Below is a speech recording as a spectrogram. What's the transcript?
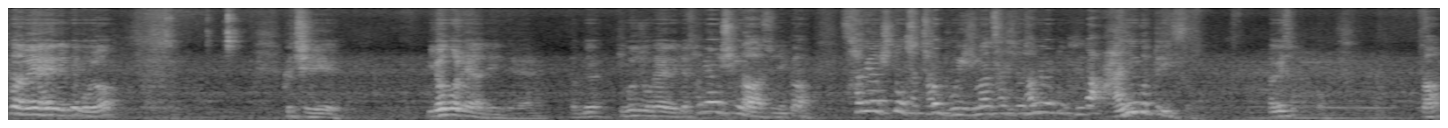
그 다음에 해야 될 게 뭐요? 그치. 이런 걸 해야지 이제. 여러분들 기본적으로 해야 될 게 삼형식 나왔으니까 삼형식 동사처럼 보이지만 사실은 삼형식 동사가 아닌 것들이 있어. 알겠어? 자,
